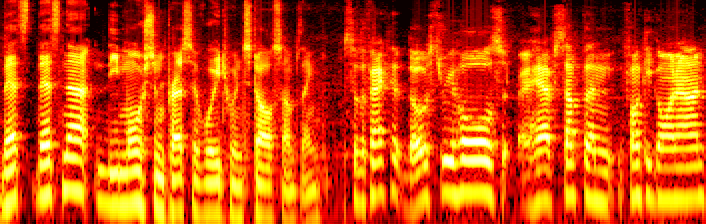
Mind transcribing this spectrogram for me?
That's that's not the most impressive way to install something. So the fact that those three holes have something funky going on,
